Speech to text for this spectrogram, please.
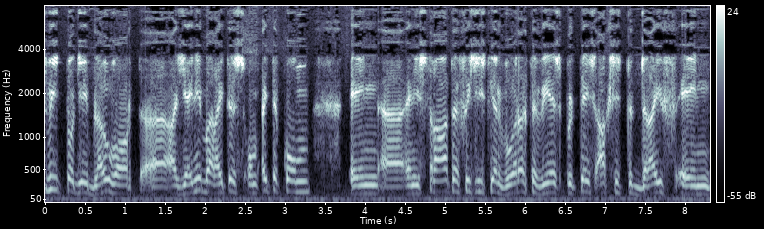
tweet tot jy blou word uh, as jy nie bereid is om uit te kom en uh in die strate fisies teenwoordig te wees, protesaksies te dryf en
